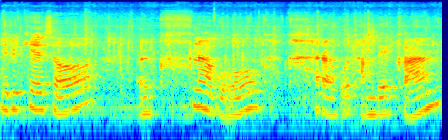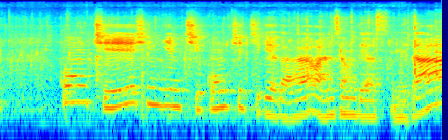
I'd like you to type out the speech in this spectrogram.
이렇게 해서 얼큰하고 칼칼하고 담백한 꽁치 신김치 꽁치찌개가 완성되었습니다.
